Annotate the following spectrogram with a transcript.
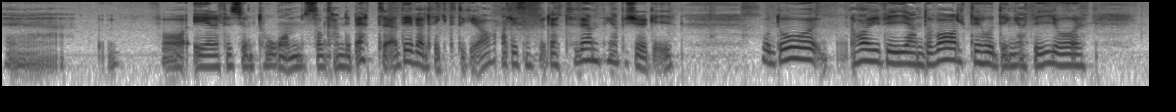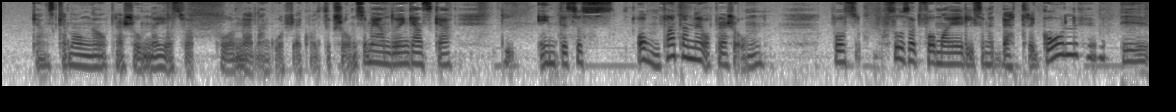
eh, vad är det för symptom som kan bli bättre? Det är väldigt viktigt tycker jag. Att liksom få rätt förväntningar på kirurgi. Och då har ju vi ändå valt i Huddinge att vi gör ganska många operationer just på en mellangårdsrekonstruktion som är ändå en ganska, inte så omfattande operation. På så sätt får man ju liksom ett bättre golv i,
